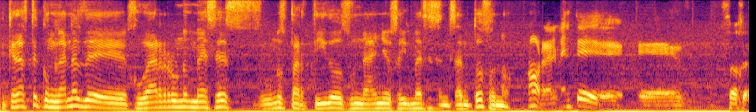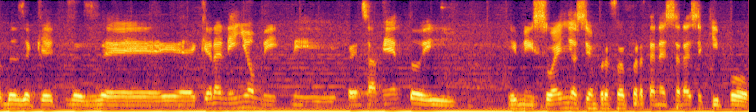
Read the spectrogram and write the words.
¿Te quedaste con ganas de jugar unos meses, unos partidos, un año, seis meses en Santos o no? No, realmente eh, desde que, desde que era niño mi, pensamiento y, mi sueño siempre fue pertenecer a ese equipo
